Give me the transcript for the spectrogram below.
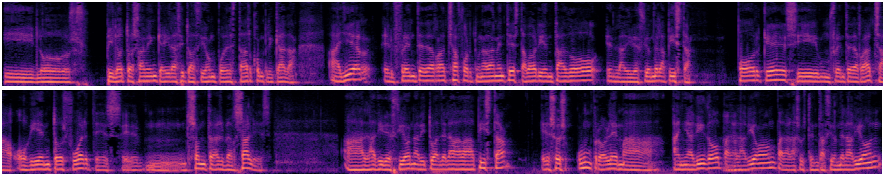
y los pilotos saben que ahí la situación puede estar complicada. Ayer el frente de racha afortunadamente estaba orientado en la dirección de la pista porque si un frente de racha o vientos fuertes eh, mm, son transversales a la dirección habitual de la pista, eso es un problema añadido para el avión, para la sustentación del avión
